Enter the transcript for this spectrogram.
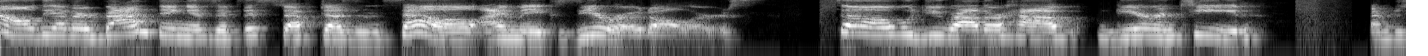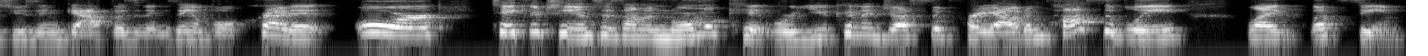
Now, the other bad thing is if this stuff doesn't sell, I make zero dollars. So would you rather have guaranteed, I'm just using Gap as an example, credit, or take your chances on a normal kit where you can adjust the payout and possibly, like, let's see,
